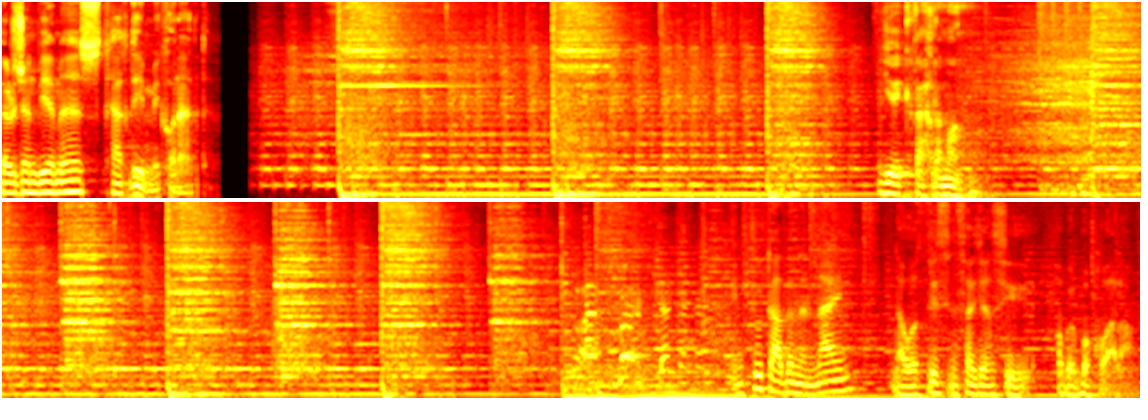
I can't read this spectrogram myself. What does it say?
Persian BM تقدیم می کند. یک قهرمان In 2009, there was this insurgency of Boko Haram.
